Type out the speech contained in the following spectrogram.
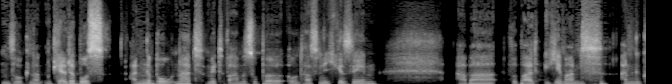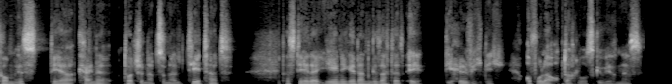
einen sogenannten Kältebus angeboten hat mit warme Suppe und hast du nicht gesehen. Aber sobald jemand angekommen ist, der keine deutsche Nationalität hat, dass der derjenige dann gesagt hat, ey, die helfe ich nicht, obwohl er obdachlos gewesen ist.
